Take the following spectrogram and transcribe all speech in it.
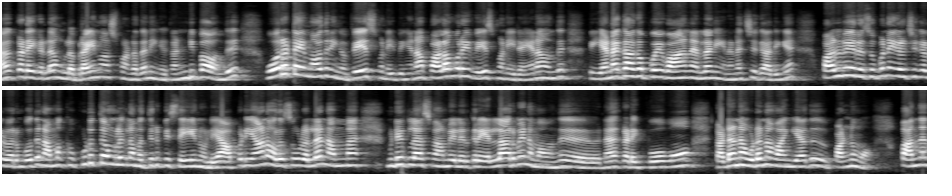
நகைக்கடைகளில் உங்களை பிரெயின் வாஷ் பண்ணுறதை நீங்கள் கண்டிப்பாக வந்து ஒரு டைமாவது நீங்கள் ஃபேஸ் பண்ணியிருப்பீங்க நான் பலமுறை ஃபேஸ் பண்ணிட்டேன். ஏன்னா வந்து இப்போ எனக்காக போய் வாங்கினேன்லாம் நீங்கள் நினச்சிக்காதீங்க. பல்வேறு சுப நிகழ்ச்சிகள் வரும்போது நமக்கு கொடுத்தவங்களுக்கு நம்ம திருப்பி செய்யணும் இல்லையா? அப்படியான ஒரு சூழலில் நம்ம மிடில் கிளாஸ் ஃபேமிலியில் இருக்கிற எல்லாருமே நம்ம வந்து நகைக்கடைக்கு போவோம். கடனை உடனே வாங்கியாவது பண்ணுவோம். இப்போ அந்த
